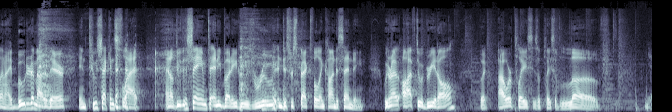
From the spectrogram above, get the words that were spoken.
and I booted him out of there in two seconds flat. And I'll do the same to anybody who is rude and disrespectful and condescending. We don't have, all have to agree at all, but our place is a place of love. Yeah,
